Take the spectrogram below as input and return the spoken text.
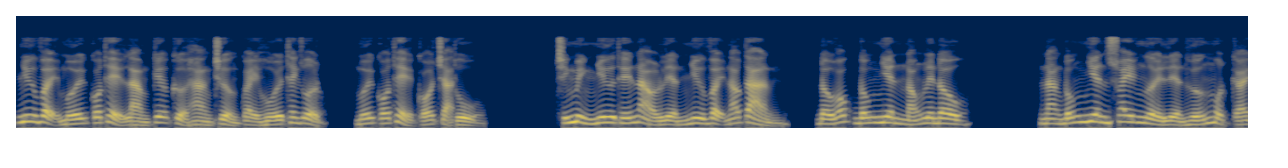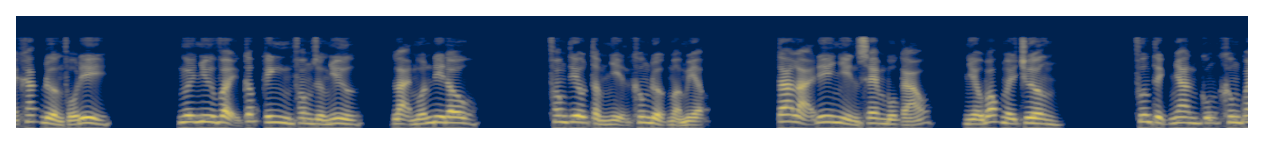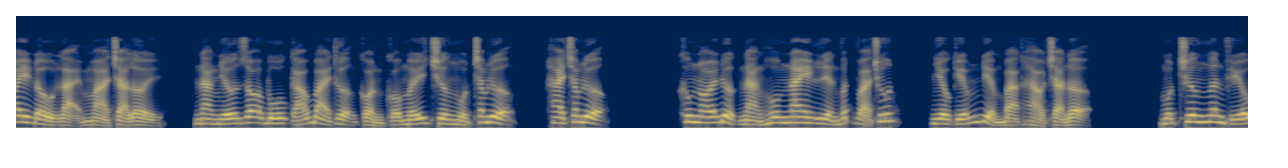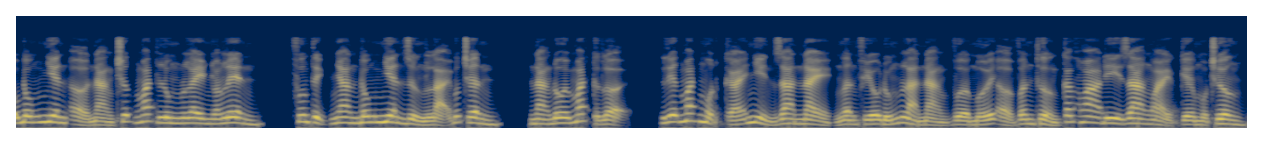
Như vậy mới có thể làm kia cửa hàng trưởng quầy hối thanh ruột, mới có thể có trả thù. Chính mình như thế nào liền như vậy náo tàn, đầu óc đống nhiên nóng lên đâu. Nàng đống nhiên xoay người liền hướng một cái khác đường phố đi. Ngươi như vậy cấp kinh phong dường như, lại muốn đi đâu? Phong tiêu tầm nhịn không được mở miệng. Ta lại đi nhìn xem bố cáo, nhiều bóc mấy chương. Phương Tịch Nhan cũng không quay đầu lại mà trả lời, nàng nhớ rõ bố cáo bài thượng còn có mấy chương 100 lượng, 200 lượng. Không nói được nàng hôm nay liền vất vả chút, nhiều kiếm điểm bạc hảo trả nợ. Một chương ngân phiếu bỗng nhiên ở nàng trước mắt lung lay nhoáng lên, phương tịch nhan đông nhiên dừng lại bước chân, nàng đôi mắt cực lợi, liếc mắt một cái nhìn ra này ngân phiếu đúng là nàng vừa mới ở vân thường các hoa đi ra ngoài kia một chương.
